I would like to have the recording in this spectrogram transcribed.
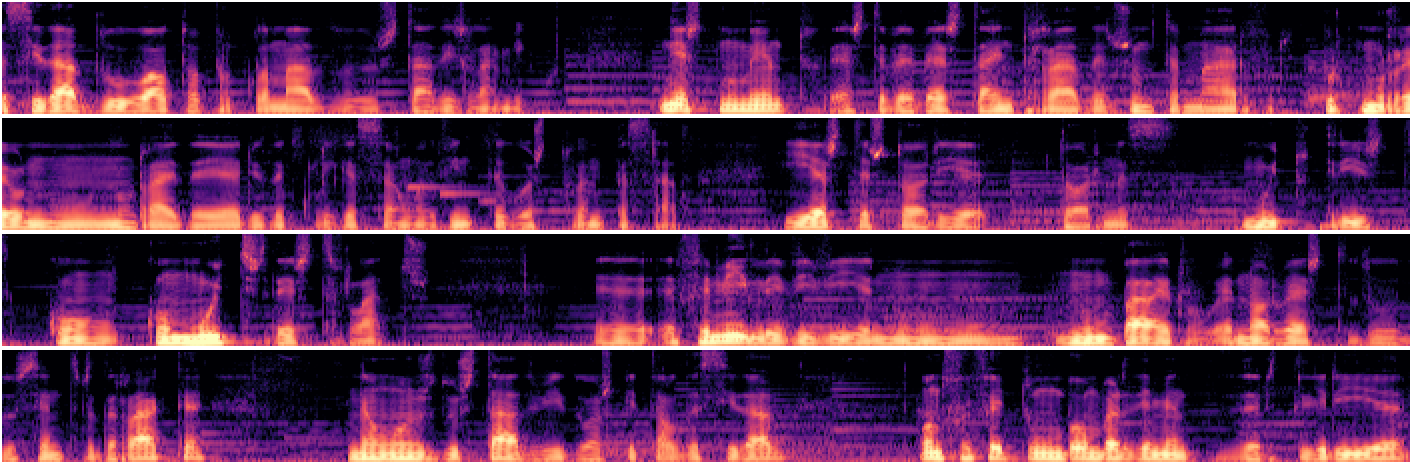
a cidade do autoproclamado Estado Islâmico. Neste momento, esta bebé está enterrada junto a uma árvore porque morreu num, num raio aéreo da coligação a 20 de agosto do ano passado. E esta história torna-se muito triste com, com muitos destes relatos. Uh, a família vivia num, num bairro a noroeste do, do centro de Raqqa, não longe do estádio e do hospital da cidade, onde foi feito um bombardeamento de artilharia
